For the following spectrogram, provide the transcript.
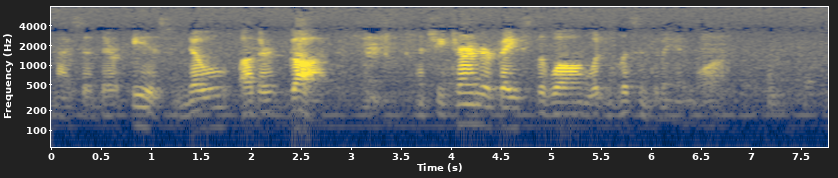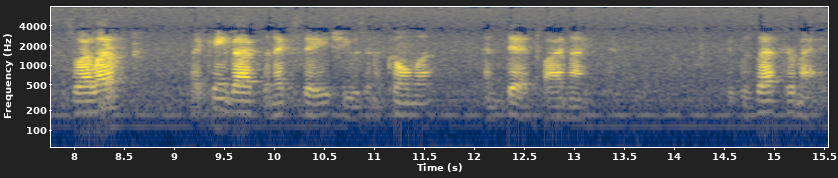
And I said, There is no other God. And she turned her face to the wall and wouldn't listen to me anymore. So I left I came back the next day. She was in a coma and dead by night. It was that dramatic.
